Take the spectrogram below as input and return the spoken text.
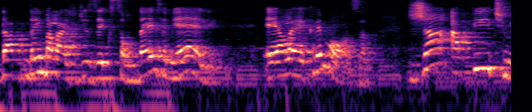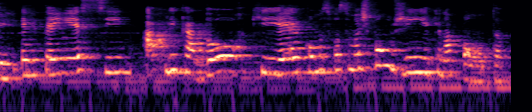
da, da embalagem dizer que são 10 ml, ela é cremosa. Já a Fit Me, ele tem esse aplicador que é como se fosse uma esponjinha aqui na ponta.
